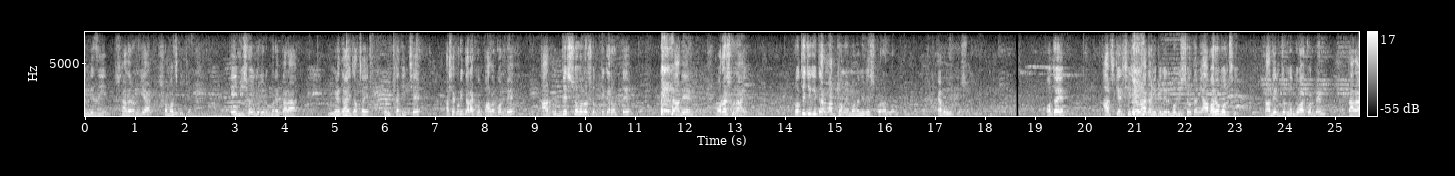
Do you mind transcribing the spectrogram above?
ইংরেজি, সাধারণ জ্ঞান, সমাজবিজ্ঞান। এই বিষয়গুলির উপরে তারা মেধায় যাচাই পরীক্ষা দিচ্ছে। আশা করি তারা খুব ভালো করবে। আর উদ্দেশ্য হলো সত্যিকার অর্থে তাদের পড়াশোনায় প্রতিযোগিতার মাধ্যমে মনোনিবেশ করার লক্ষ্য এবং উদ্দেশ্য। অতএব আজকের শিশু আগামী দিনের ভবিষ্যৎ আমি আবারও বলছি, তাদের জন্য দোয়া করবেন। তারা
